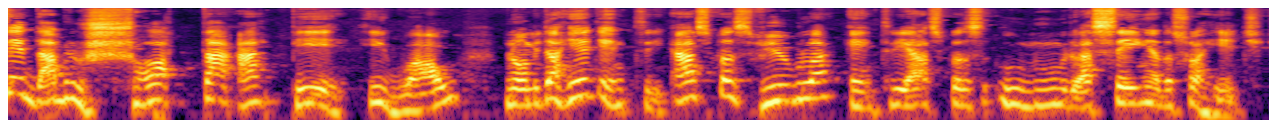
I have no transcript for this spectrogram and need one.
CWJAP igual nome da rede, entre aspas, vírgula, entre aspas, o número, a senha da sua rede.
